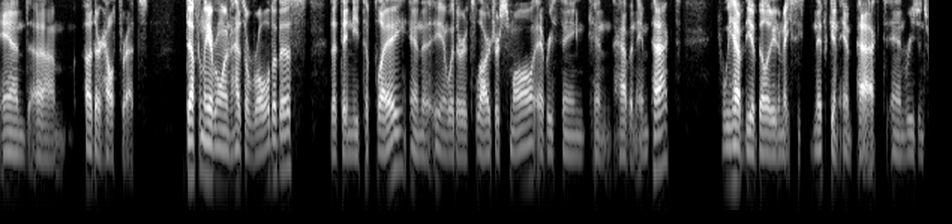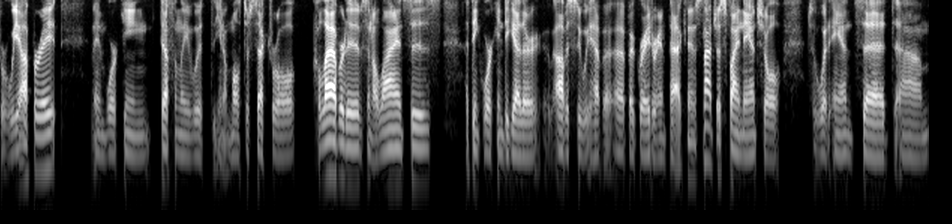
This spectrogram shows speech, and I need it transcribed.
and um, other health threats. Definitely everyone has a role to this that they need to play and you know, whether it's large or small everything can have an impact. We have the ability to make significant impact in regions where we operate and working definitely with you know multi-sectoral collaboratives and alliances, I think working together, obviously we have a, have a greater impact. And it's not just financial, to what Anne said. Um,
